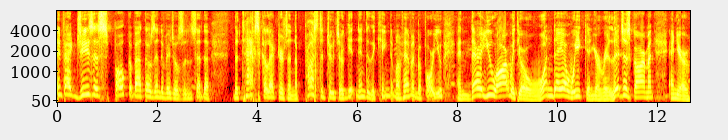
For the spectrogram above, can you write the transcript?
In fact, Jesus spoke about those individuals and said the the tax collectors and the prostitutes are getting into the kingdom of heaven before you, and there you are with your one day a week and your religious garment and your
